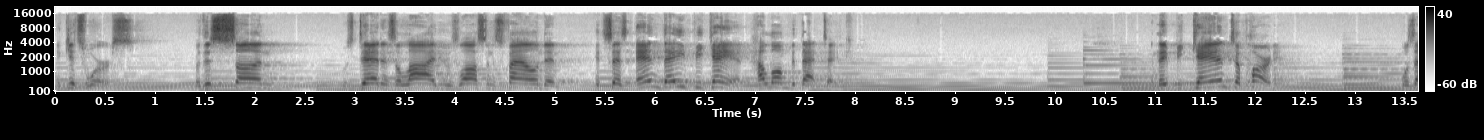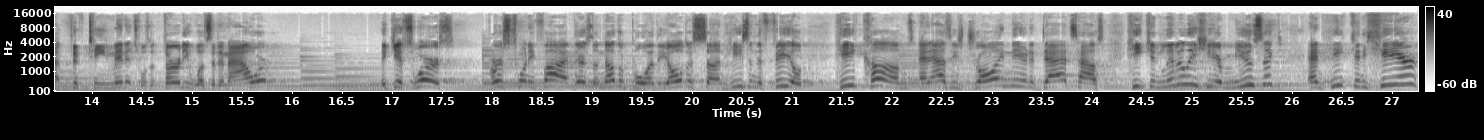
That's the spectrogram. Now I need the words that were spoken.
It gets worse. For this son was dead is alive, he was lost and is found, and it says, and they began. How long did that take? And they began to party. Was that 15 minutes? Was it 30? Was it an hour? It gets worse. Verse 25, there's another boy, the older son. He's in the field. He comes, and as he's drawing near to dad's house, he can literally hear music and he can hear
